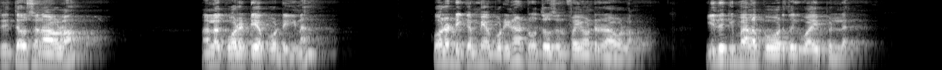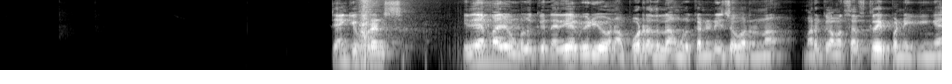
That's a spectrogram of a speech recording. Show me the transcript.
three thousand ஆகலாம். நல்ல குவாலிட்டியாக போட்டிங்கன்னா குவாலிட்டி கம்மியாக போட்டிங்கன்னா டூ தௌசண்ட் ஃபைவ் ஹண்ட்ரட் ஆகலாம். இதுக்கு மேலே போகிறதுக்கு வாய்ப்பு இல்லை. தேங்க்யூ ஃப்ரெண்ட்ஸ் இதே மாதிரி உங்களுக்கு நிறைய வீடியோ நான் போடுறதெல்லாம் உங்களுக்கு கண்டினியூஸாக வரணும்னா மறக்காமல் சப்ஸ்கிரைப் பண்ணிக்கோங்க.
